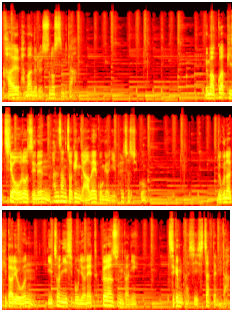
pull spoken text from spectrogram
가을 밤하늘을 수놓습니다. 음악과 빛이 어우러지는 환상적인 야외 공연이 펼쳐지고 누구나 기다려온 2025년의 특별한 순간이 지금 다시 시작됩니다.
